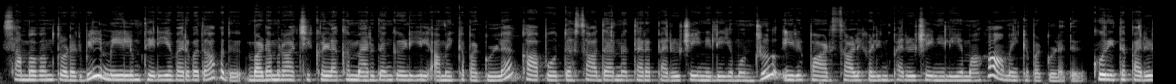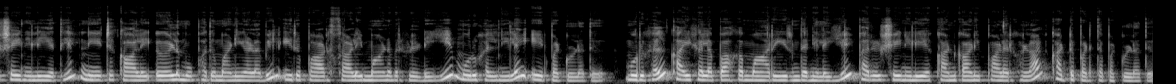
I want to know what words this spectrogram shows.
சம்பவம் தொடர்பில் மேலும் தெரிய வருவதாவது வடமராட்சி கிழக்கு மருதங்கேணியில் அமைக்கப்பட்டுள்ள காப்போத்த சாதாரண தர பரீட்சை நிலையம் ஒன்று இரு பாடசாலைகளின் பரீட்சை நிலையமாக அமைக்கப்பட்டுள்ளது. குறித்த பரீட்சை நிலையத்தில் நேற்று காலை ஏழு முப்பது மணியளவில் இரு பாடசாலை மாணவர்களிடையே முருகல் நிலை ஏற்பட்டுள்ளது. முருகல் கைகலப்பாக மாறியிருந்த நிலையில் பரீட்சை நிலைய கண்காணிப்பாளர்களால் கட்டுப்படுத்தப்பட்டுள்ளது.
